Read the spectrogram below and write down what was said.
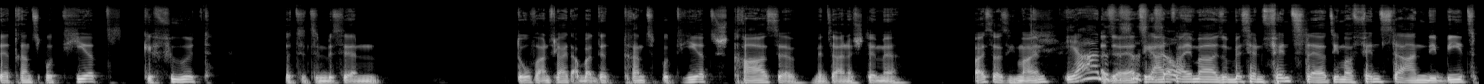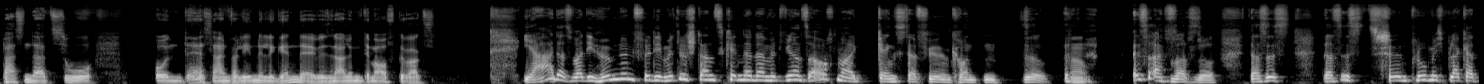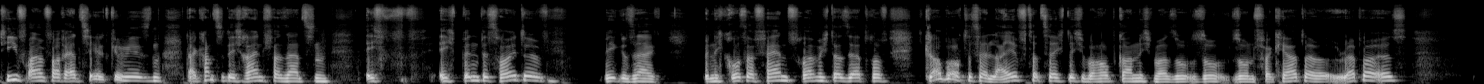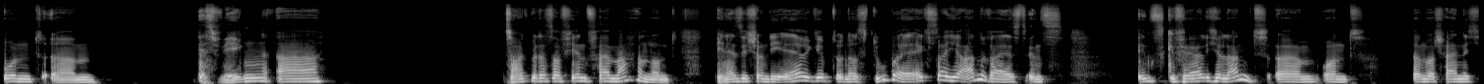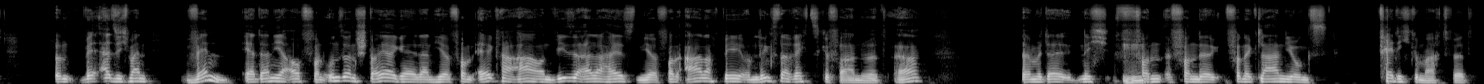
der transportiert gefühlt, das ist jetzt ein bisschen doof an vielleicht, aber der transportiert Straße mit seiner Stimme. Weißt du, was ich meine? Ja, das also er hört sich einfach immer so ein bisschen finster, er hört sich immer finster an, die Beats passen dazu und er ist einfach lebende Legende, wir sind alle mit dem aufgewachsen. Ja, das war die Hymnen für die Mittelstandskinder, damit wir uns auch mal Gangster fühlen konnten. So. Ja. Ist einfach so. Das ist, das ist schön blumig, plakativ einfach erzählt gewesen. Da kannst du dich reinversetzen. Ich, ich bin bis heute, wie gesagt, bin ich großer Fan, freue mich da sehr drauf. Ich glaube auch, dass er live tatsächlich überhaupt gar nicht mal so, so, so ein verkehrter Rapper ist. Und ähm, deswegen äh, sollten wir das auf jeden Fall machen. Und wenn er sich schon die Ehre gibt und aus Dubai extra hier anreist ins, ins gefährliche Land ähm, und dann wahrscheinlich schon, also ich meine, wenn er dann ja auch von unseren Steuergeldern hier vom LKA und wie sie alle heißen, hier von A nach B und links nach rechts gefahren wird, ja, damit er nicht mhm. von, von der, von der Clan-Jungs fertig gemacht wird,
